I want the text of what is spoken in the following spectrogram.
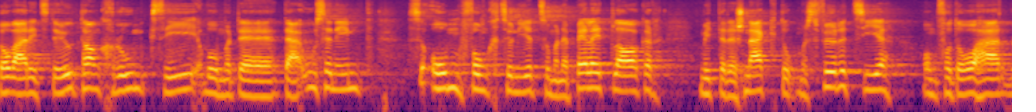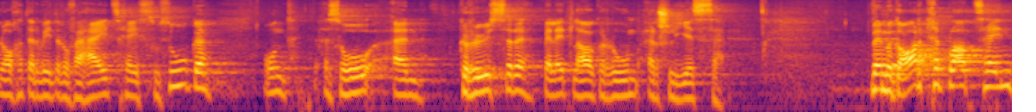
da wäre jetzt der Öltankraum gesehen, wo man den, den rausnimmt, umfunktioniert zu einem Pelletlager. Mit einer Schnecke tut man es vorziehen und von daher nachher wieder auf einen Heizkessel saugen und so einen grösseren Pelletlagerraum erschließen. Wenn wir gar keinen Platz haben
